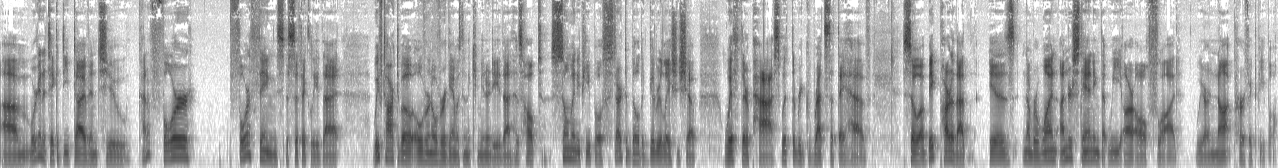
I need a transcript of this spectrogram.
Um, we're going to take a deep dive into kind of four four things specifically that we've talked about over and over again within the community that has helped so many people start to build a good relationship with their past, with the regrets that they have. So, a big part of that is number one, understanding that we are all flawed. We are not perfect people.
